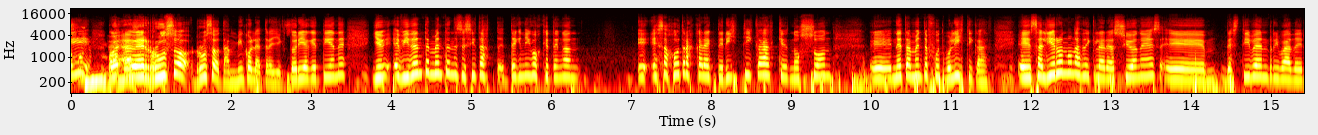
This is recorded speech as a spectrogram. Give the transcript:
sí, a ver, Russo, Russo también con la trayectoria que tiene, y evidentemente necesitas técnicos que tengan esas otras características que no son eh, netamente futbolísticas. Eh, salieron unas declaraciones eh, de Steven Rivadeira,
